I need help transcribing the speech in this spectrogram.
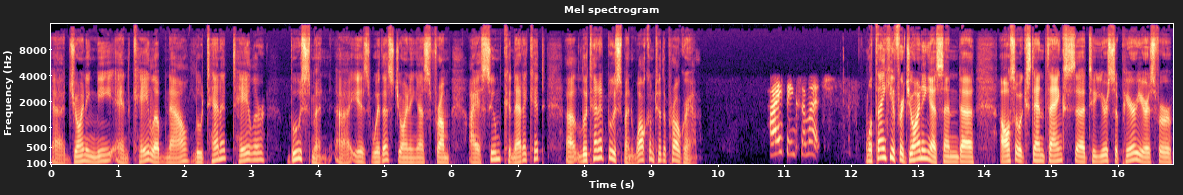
Uh, joining me and Caleb now, Lieutenant Taylor Boosman uh, is with us, joining us from, I assume, Connecticut. Uh, Lieutenant Boosman, welcome to the program. Hi, thanks so much. Well, thank you for joining us, and uh, also extend thanks uh, to your superiors for.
